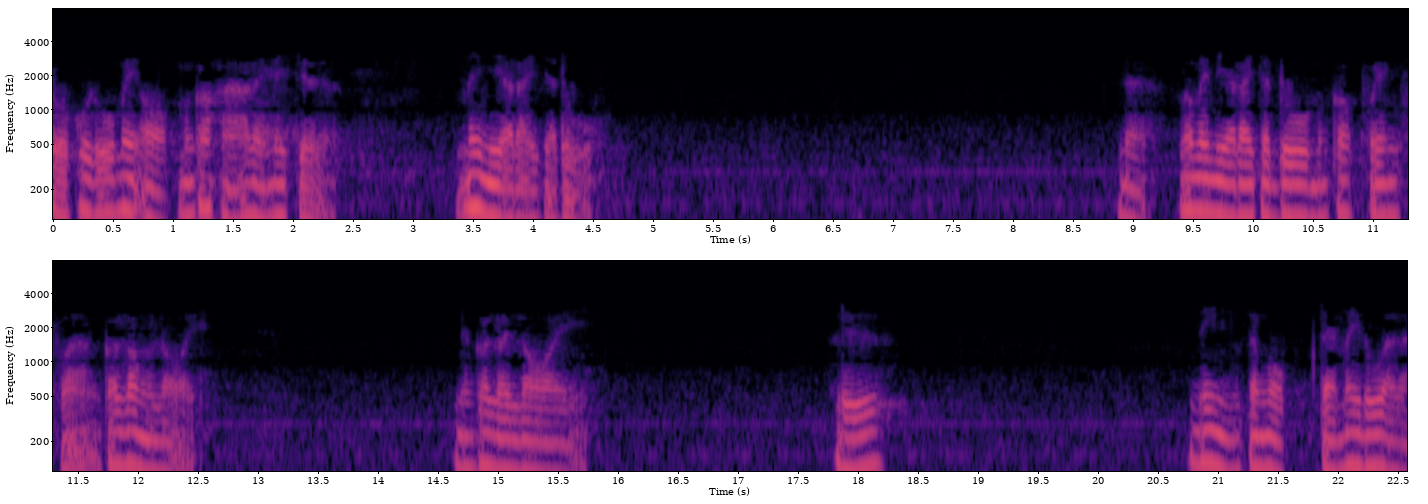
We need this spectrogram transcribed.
ตัวผู้รู้ไม่ออก มันก็หาอะไรไม่เจอ ไม่มีอะไรจะดูนะเมื่อไม่มีอะไรจะดูมันก็เฟ้งฟางก็ล่องลอย นั่นก็ลอยลอย หรือ นิ่งสงบแต่ไม่รู้อะไร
